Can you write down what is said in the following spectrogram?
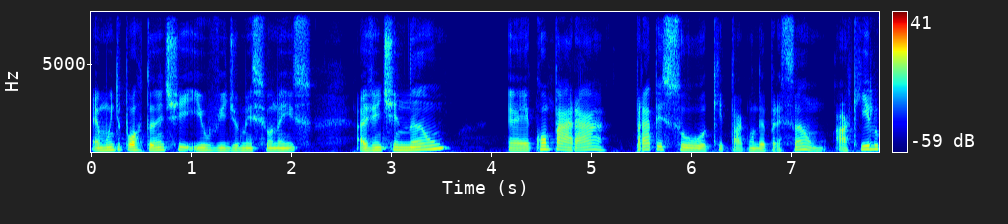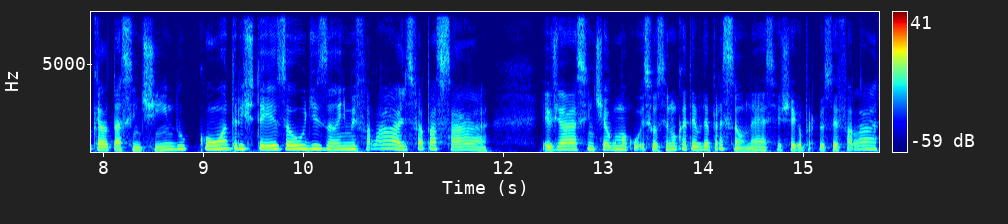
É muito importante, e o vídeo menciona isso, a gente não é, comparar para a pessoa que está com depressão aquilo que ela está sentindo com a tristeza ou o desânimo e falar, ah, isso vai passar, eu já senti alguma coisa. Se você nunca teve depressão, né? Você chega pra pessoa e fala: ah,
